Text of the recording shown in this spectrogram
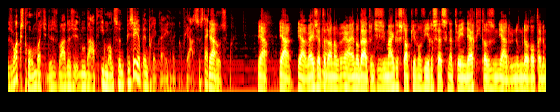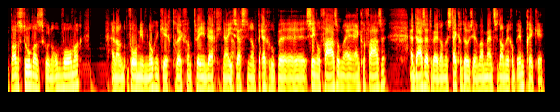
zwakstroom. Wat je dus, waar dus inderdaad iemand zijn PC op inprikt eigenlijk. Of ja, zijn stekkerdoos. Ja. Ja, ja, ja, wij zetten dan ook, ja, inderdaad, want je maakt een stapje van 64 naar 32. Dat is een, ja, we noemen dat altijd een paddenstoel, dat is gewoon een omvormer. En dan vorm je hem nog een keer terug van 32 naar je 16 ampère groepen, uh, single fase, om enkele fase. En daar zetten wij dan een stekkerdoos in, waar mensen dan weer op inprikken.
